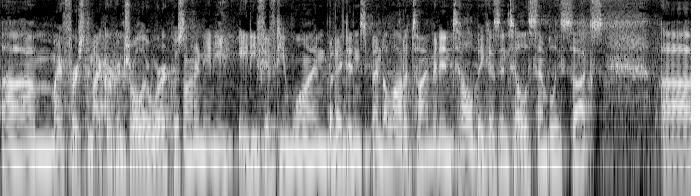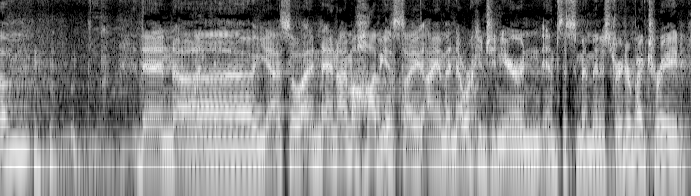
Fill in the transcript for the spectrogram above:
Um, my first microcontroller work was on an 80, 8051, but I didn't spend a lot of time in Intel because Intel assembly sucks. Um, then uh, yeah so and, and i'm a hobbyist. I, I am a network engineer and, and system administrator by trade.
